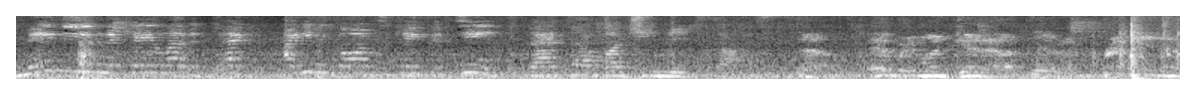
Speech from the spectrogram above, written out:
maybe even a K11. Heck, I'd even go up to K15. That's how much he means to us. Now, everyone get out there and bring in a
